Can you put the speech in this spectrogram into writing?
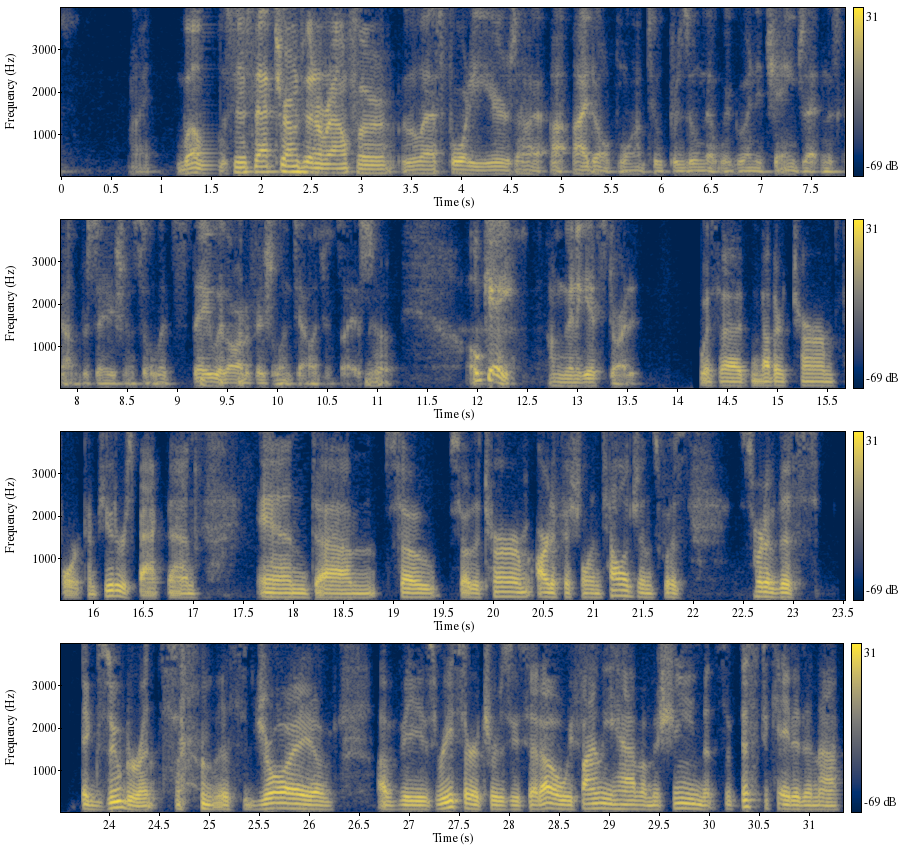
right. Well since that term's been around for the last 40 years I, I, I don't want to presume that we're going to change that in this conversation. So let's stay with artificial intelligence i assume. Yeah. okay i'm going to get started. Was another term for computers back then and um, so so the term artificial intelligence was sort of this exuberance this joy of of these researchers who said oh we finally have a machine that's sophisticated enough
